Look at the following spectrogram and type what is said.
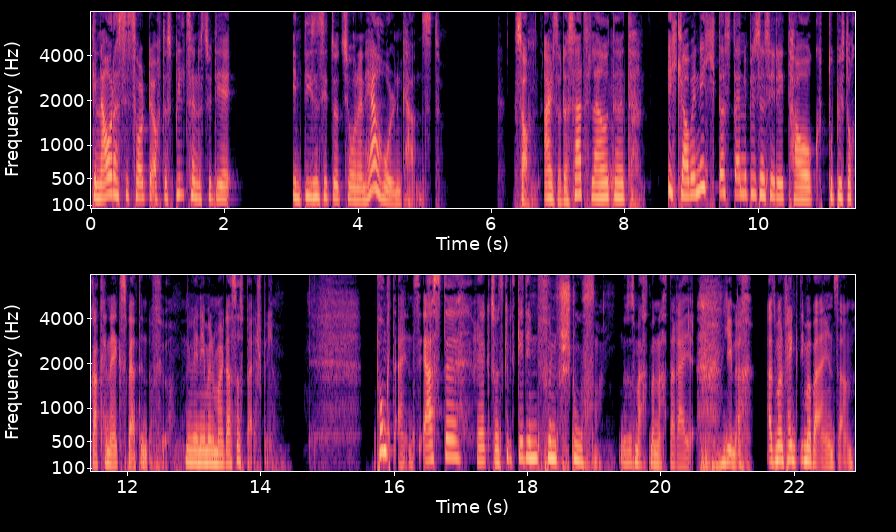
Genau das sollte auch das Bild sein, das du dir in diesen Situationen herholen kannst. So, also der Satz lautet, ich glaube nicht, dass deine Business-Idee taugt, du bist doch gar keine Expertin dafür. Wir nehmen mal das als Beispiel. Punkt eins, erste Reaktion. Es geht in fünf Stufen. Also das macht man nach der Reihe. Je nach. Also man fängt immer bei eins an.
